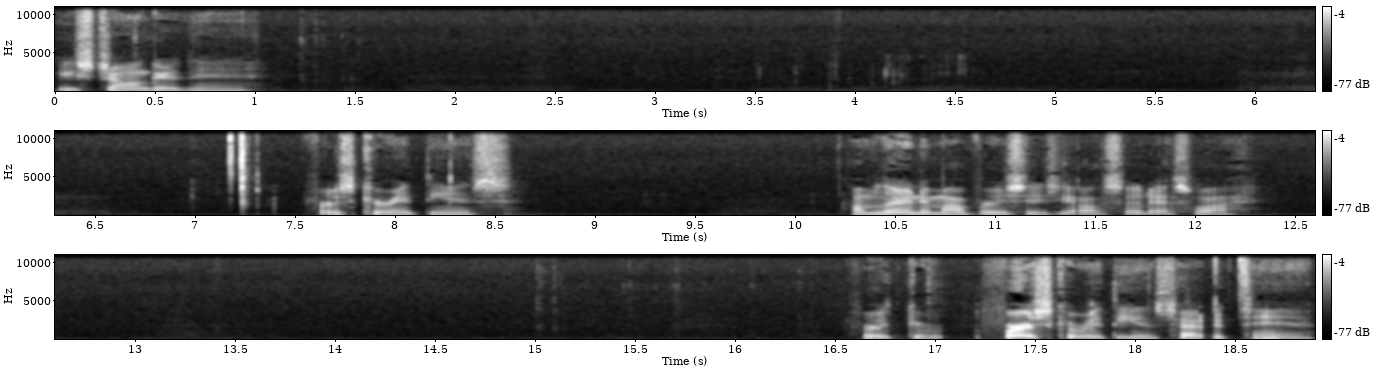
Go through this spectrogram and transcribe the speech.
You're stronger than. First Corinthians I'm learning my verses, y'all, so that's why. First Corinthians chapter 10,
